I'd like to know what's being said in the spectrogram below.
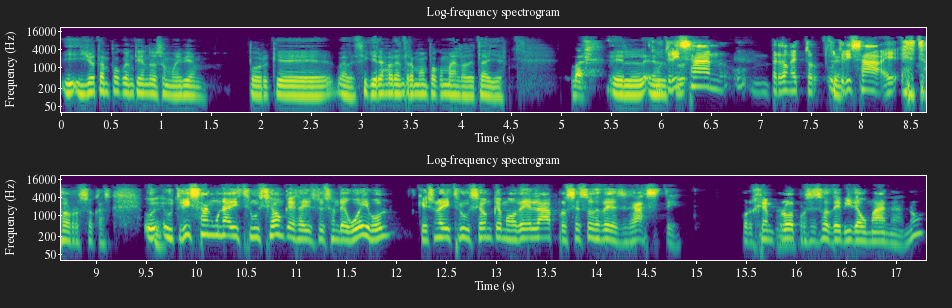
Y, y, yo tampoco entiendo eso muy bien, porque, vale, si quieres ahora entramos un poco más en los detalles. Vale. El, el... Utilizan, perdón Héctor, sí. utiliza, Héctor Socas, sí. utilizan una distribución que es la distribución de Weibull, que es una distribución que modela procesos de desgaste. Por ejemplo, mm. procesos de vida humana, ¿no?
